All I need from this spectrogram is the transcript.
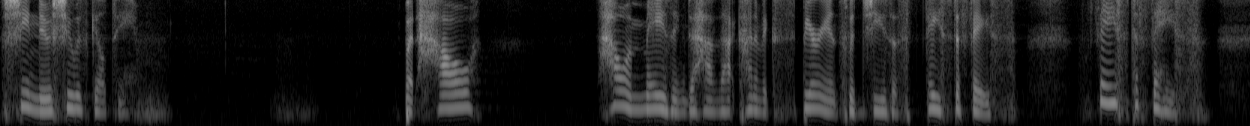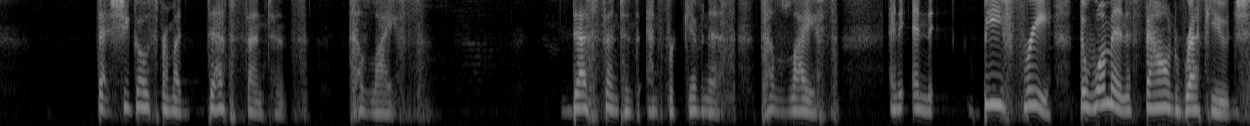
She knew she was guilty. But how, how amazing to have that kind of experience with Jesus face to face, face to face, that she goes from a death sentence to life. Death sentence and forgiveness to life and, and be free. The woman found refuge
